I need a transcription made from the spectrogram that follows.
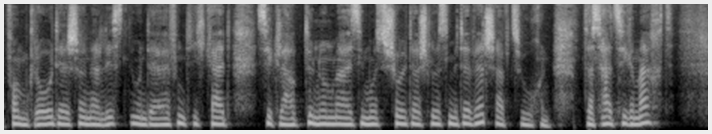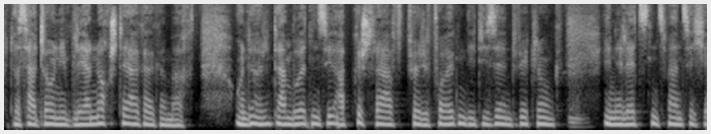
vom Gros der Journalisten und der Öffentlichkeit. Sie glaubte nun mal, sie muss Schulterschluss mit der Wirtschaft suchen. Das hat sie gemacht. Das hat Tony Blair noch stärker gemacht. Und dann wurden sie abgestraft für die Folgen, die diese Entwicklung mhm. in den letzten 20 Jahren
